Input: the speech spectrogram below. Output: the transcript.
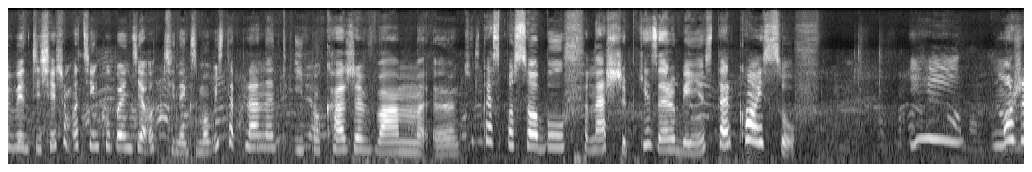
Dzisiaj w dzisiejszym odcinku będzie odcinek z Movistar Planet i pokażę Wam e, kilka sposobów na szybkie zarobienie Starcoinsów. I może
